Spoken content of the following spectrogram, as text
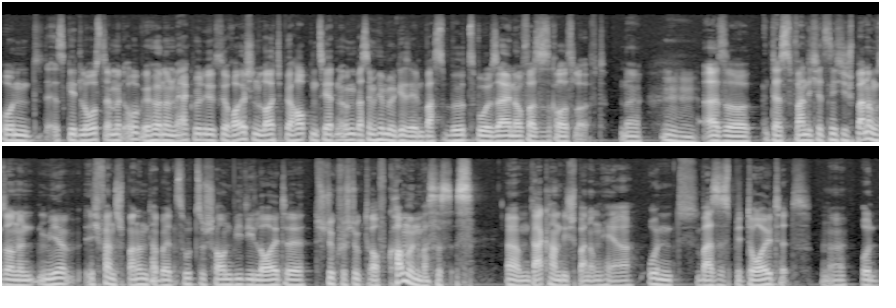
und es geht los damit, oh, wir hören ein merkwürdiges Geräusch und Leute behaupten, sie hätten irgendwas im Himmel gesehen. Was wird es wohl sein, auf was es rausläuft? Ne? Mhm. Also, das fand ich jetzt nicht die Spannung, sondern mir, ich fand es spannend, dabei zuzuschauen, wie die Leute Stück für Stück drauf kommen, was es ist. Ähm, da kam die Spannung her und was es bedeutet. Ne? Und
